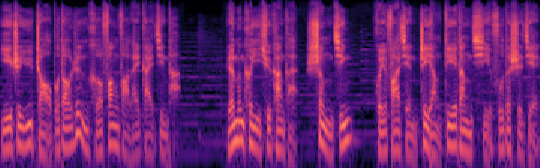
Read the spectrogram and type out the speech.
以至于找不到任何方法来改进它。人们可以去看看《圣经》，会发现这样跌宕起伏的事件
